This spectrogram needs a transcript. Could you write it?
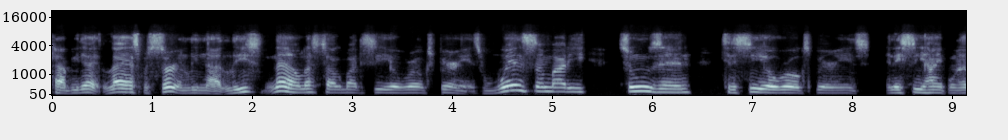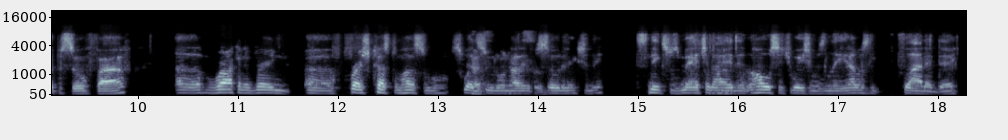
Copy that. Last but certainly not least, now let's talk about the CEO Row experience. When somebody tunes in to the CEO Row experience and they see Hympe on episode five, uh, rocking a very uh, fresh custom hustle sweatsuit custom on that episode. Actually, sneaks was matching. I had the whole situation was laid. I was fly that day.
